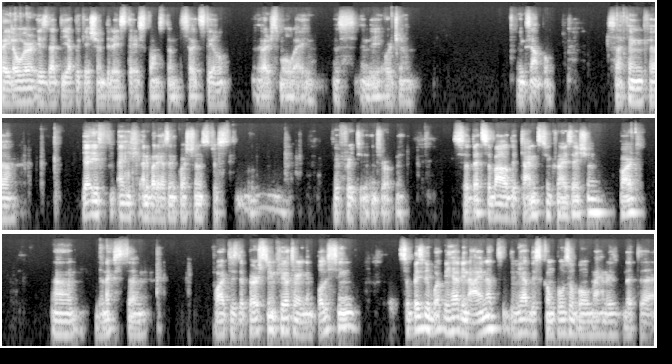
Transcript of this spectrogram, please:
failover is that the application delay stays constant. So it's still a very small value as in the original example. So I think, uh, yeah, if, if anybody has any questions, just feel free to interrupt me. So that's about the time synchronization part. Um, the next um, part is the per stream filtering and policing. So basically what we have in INET, we have this composable mechanism that uh,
